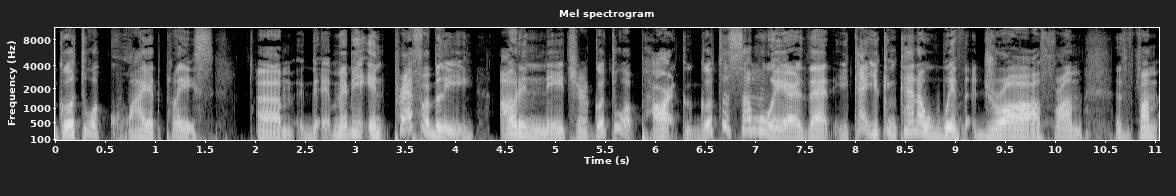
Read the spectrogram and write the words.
go to a quiet place. Um, maybe in preferably out in nature. Go to a park. Go to somewhere that you can you can kind of withdraw from from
